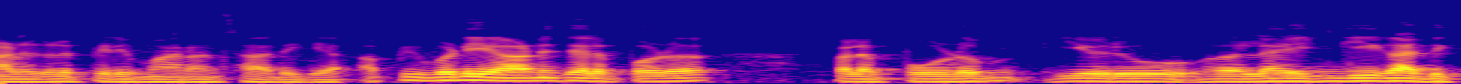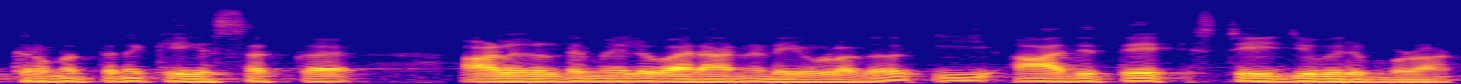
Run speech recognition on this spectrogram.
ആളുകൾ പെരുമാറാൻ സാധിക്കുക. അപ്പോൾ ഇവിടെയാണ് ചിലപ്പോൾ പലപ്പോഴും ഈ ഒരു ലൈംഗിക അതിക്രമത്തിന് കേസൊക്കെ ആളുകളുടെ മേൽ വരാനിടയുള്ളത് ഈ ആദ്യത്തെ സ്റ്റേജ് വരുമ്പോഴാണ്.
